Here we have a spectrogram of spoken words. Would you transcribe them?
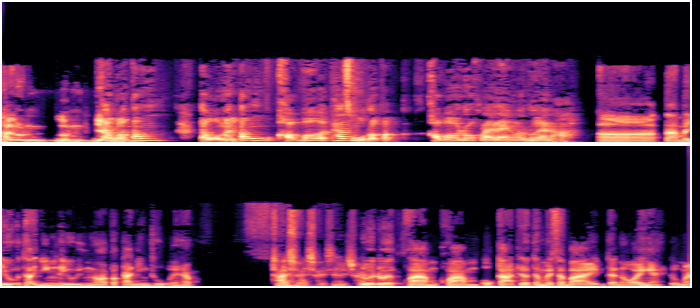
ถ้ารุ่นรุ่นแต่ว่าต้อง แต่ว่ามันต้อง cover ถ้าสมมติว่า cover โรคร้ายแรงเราด้วยนะคะเอ่อตามอายุถ้ายิ่งอายุยิ่งน้อยประกันยิ่งถูกไงครับใช่ใช่ใช่ใช่ใช่ด้วยด้วยความความโอกาสที่เราจะไม่สบายจะน้อยไงถูกไหม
